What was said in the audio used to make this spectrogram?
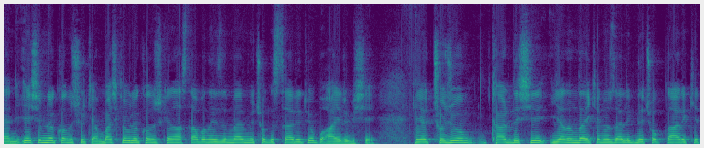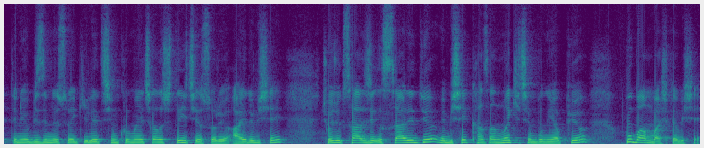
Yani eşimle konuşurken, başka biriyle konuşurken asla bana izin vermiyor, çok ısrar ediyor. Bu ayrı bir şey. Veya çocuğum kardeşi yanındayken özellikle çok daha hareketleniyor. Bizimle sürekli iletişim kurmaya çalıştığı için soruyor. Ayrı bir şey. Çocuk sadece ısrar ediyor ve bir şey kazanmak için bunu yapıyor. Bu bambaşka bir şey.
